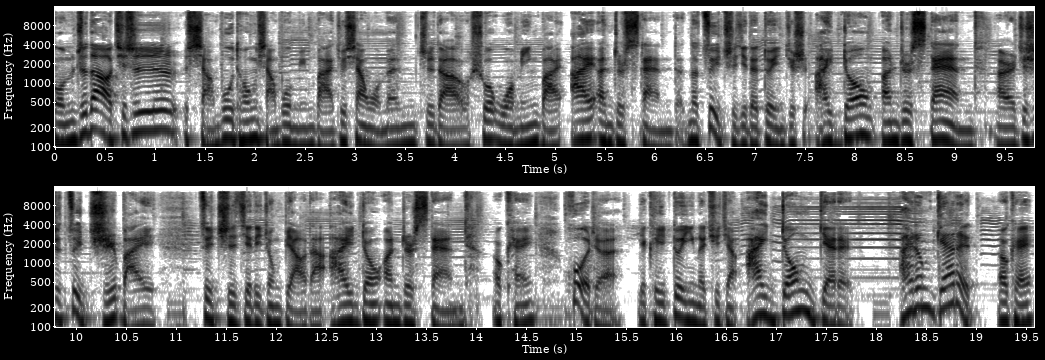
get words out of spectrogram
我们知道，其实想不通、想不明白，就像我们知道说“我明白 ”，I understand，那最直接的对应就是 I don't understand，而这是最直白、最直接的一种表达，I don't understand，OK，或者也可以对应的去讲 I don't get it。I don't get it. OK，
